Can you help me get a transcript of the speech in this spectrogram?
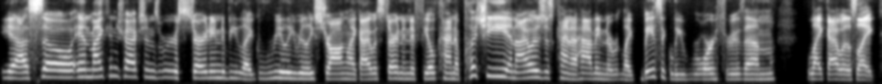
Yeah. So, and my contractions were starting to be like really, really strong. Like I was starting to feel kind of pushy and I was just kind of having to like basically roar through them. Like I was like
